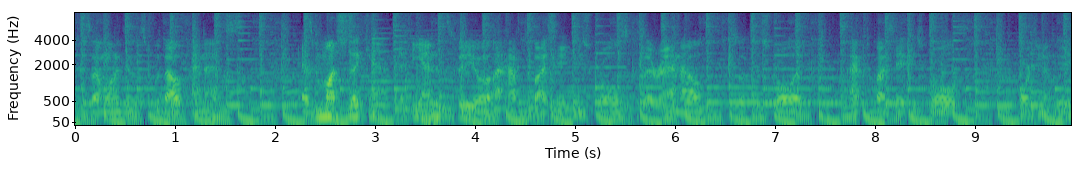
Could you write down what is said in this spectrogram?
because I want to do this without NX as much as I can. At the end of this video, I have to buy safety scrolls because I ran out, so to scroll it, I have to buy safety scrolls, unfortunately.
